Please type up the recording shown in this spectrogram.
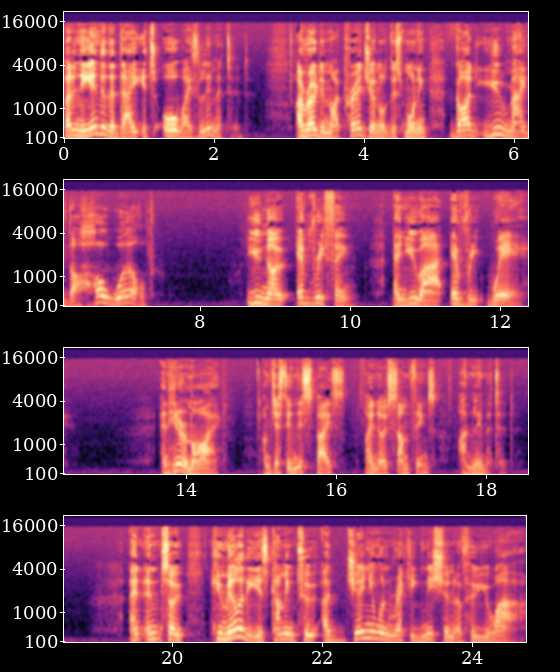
But in the end of the day, it's always limited. I wrote in my prayer journal this morning God, you made the whole world. You know everything, and you are everywhere. And here am I. I'm just in this space. I know some things. I'm limited. And, and so humility is coming to a genuine recognition of who you are.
